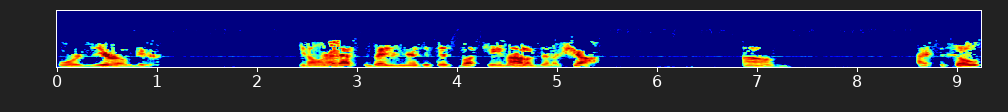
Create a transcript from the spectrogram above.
or zero deer. You know, and that's the bedding area that this buck came out of that I shot. Um, I, so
